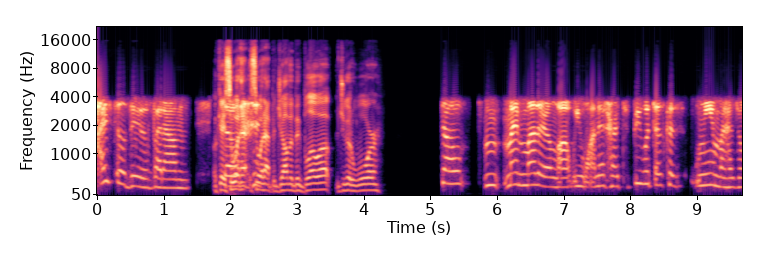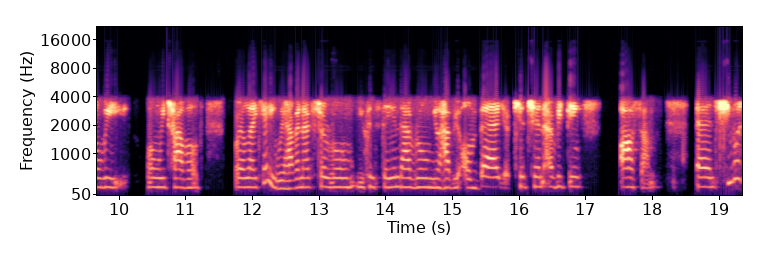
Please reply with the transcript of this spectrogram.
I still do, but um, Okay, so, so- what? hap- So what happened? Did you have a big blow up? Did you go to war? so m- my mother-in-law, we wanted her to be with us because me and my husband, we when we traveled, we're like, hey, we have an extra room. You can stay in that room. You have your own bed, your kitchen, everything. Awesome. And she was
